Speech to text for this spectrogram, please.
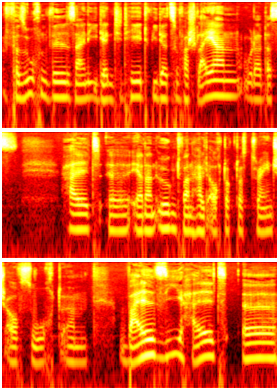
versuchen will, seine Identität wieder zu verschleiern oder dass halt äh, er dann irgendwann halt auch Doctor Strange aufsucht, ähm, weil sie halt, äh, äh,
